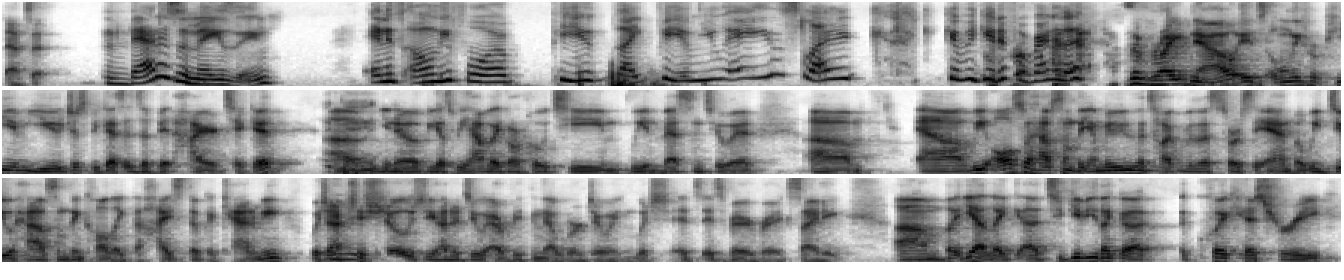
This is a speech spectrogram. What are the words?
That's it. That is amazing, and it's only for P like PMUAs? Like, can we get it for regular? As of right now, it's only for PMU just because it's a bit higher ticket. Okay. Um, you know, because we have like our whole team, we invest into it. Um, Uh, we also have something, I mean, we can talk about this towards the end, but we do have something called like the Highstoke Academy, which actually mm-hmm. shows you how to do everything that we're doing, which it's, it's very, very exciting. Um, but yeah, like uh, to give you like a, a quick history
